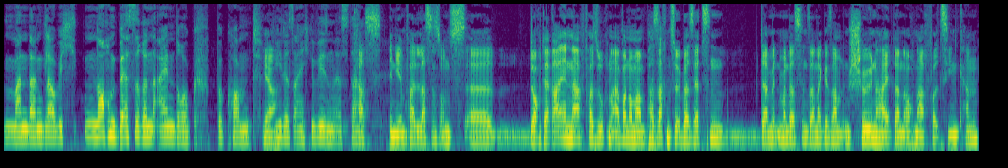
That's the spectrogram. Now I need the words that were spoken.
man dann, glaube ich, noch einen besseren Eindruck bekommt, Ja. wie das eigentlich gewesen ist. Dann. Krass. In jedem Fall, lass es uns äh, doch der Reihe nach versuchen, einfach nochmal ein paar Sachen zu übersetzen, damit man das in seiner gesamten Schönheit dann auch nachvollziehen kann.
